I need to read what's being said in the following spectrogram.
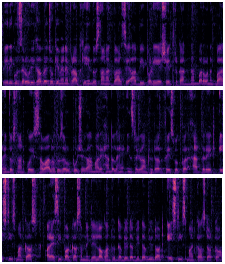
तो ये थी कुछ ज़रूरी खबरें जो कि मैंने प्राप्त की हिंदुस्तान अखबार से आप भी पढ़िए क्षेत्र का नंबर वन अखबार हिंदुस्तान। कोई सवाल हो तो ज़रूर पूछेगा हमारे हैंडल हैं इंस्टाग्राम ट्विटर फेसबुक पर at the rate H T smartcast और ऐसी पॉडकास्ट सुनने के लिए log on to W W W dot H T smartcast dot com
